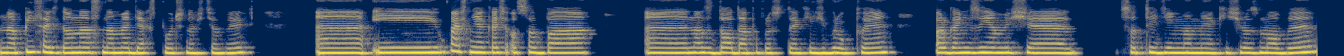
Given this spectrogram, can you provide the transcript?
napisać do nas na mediach społecznościowych e, i właśnie jakaś osoba e, nas doda po prostu do jakiejś grupy. Organizujemy się co tydzień, mamy jakieś rozmowy,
